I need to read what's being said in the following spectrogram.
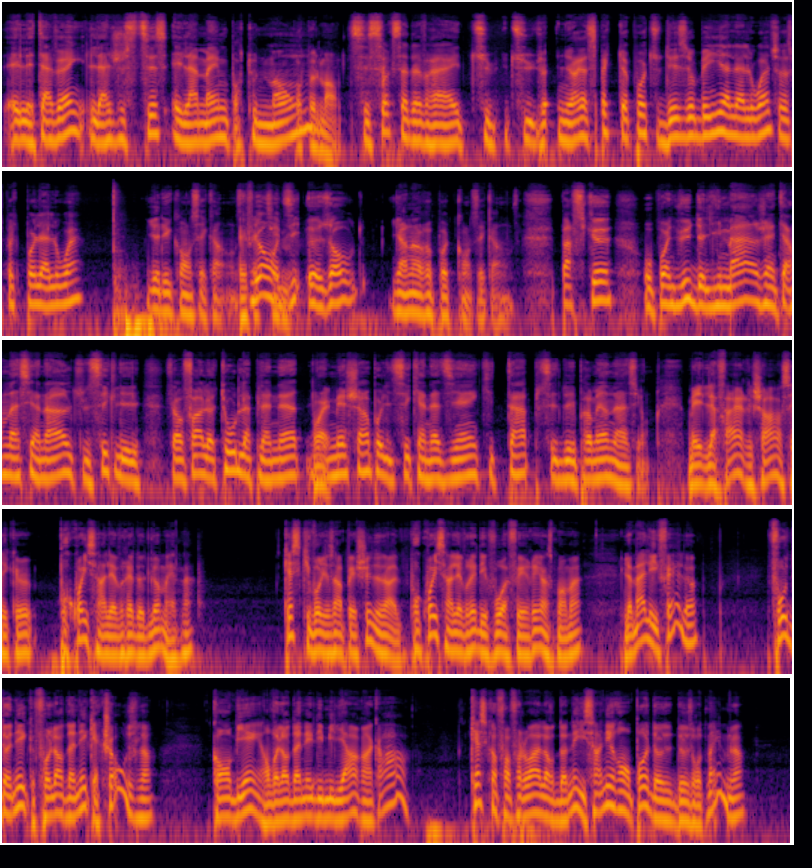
Elle est aveugle. La justice est la même pour tout le monde. Pour tout le monde. C'est ça que ça devrait être. Tu, tu ne respectes pas, tu désobéis à la loi, tu respectes pas la loi, il y a des conséquences. Là, on dit, eux autres, il n'y en aura pas de conséquences. Parce que, au point de vue de l'image internationale, tu le sais que les, ça va faire le tour de la planète. Ouais. Les méchants policiers canadiens qui tapent, c'est des Premières Nations. Mais l'affaire, Richard, c'est que pourquoi ils s'enlèveraient de là maintenant? Qu'est-ce qui va les empêcher de. Pourquoi ils s'enlèveraient des voies ferrées en ce moment? Le mal est fait, là. Faut donner, faut leur donner quelque chose, là. Combien? On va leur donner des milliards encore? Qu'est-ce qu'il va falloir leur donner? Ils s'en iront pas de- d'eux autres mêmes, là.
